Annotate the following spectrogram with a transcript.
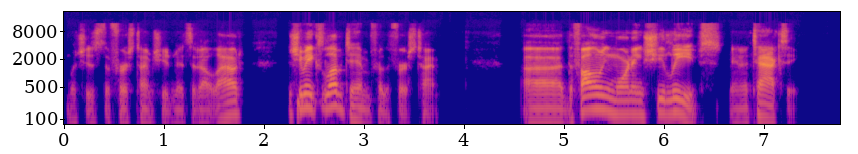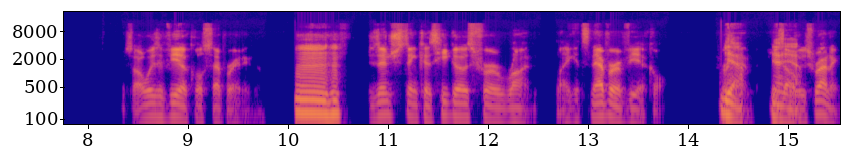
which is the first time she admits it out loud. And she makes love to him for the first time. Uh, the following morning, she leaves in a taxi. There's always a vehicle separating them. Mhm. It's interesting because he goes for a run. Like it's never a vehicle. Yeah, him. He's yeah, yeah. always running.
